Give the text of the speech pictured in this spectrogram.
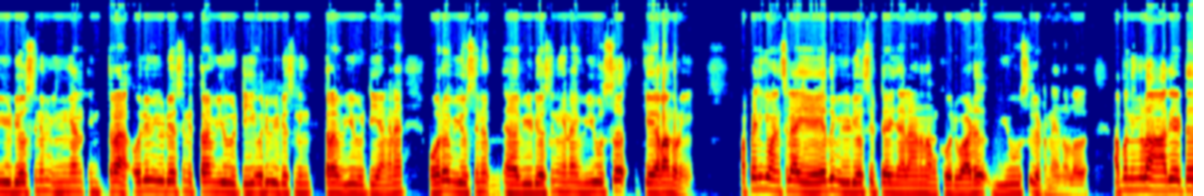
വീഡിയോസിനും ഇങ്ങനെ ഇത്ര ഒരു വീഡിയോസിന് ഇത്ര വ്യൂ കിട്ടി ഒരു വീഡിയോസിന് ഇത്ര വ്യൂ കിട്ടി അങ്ങനെ ഓരോ വ്യൂസിനും വീഡിയോസിന് ഇങ്ങനെ വ്യൂസ് കയറാൻ തുടങ്ങി. അപ്പോൾ എനിക്ക് മനസ്സിലായി ഏത് വീഡിയോസ് ഇട്ട് കഴിഞ്ഞാലാണ് നമുക്ക് ഒരുപാട് വ്യൂസ് കിട്ടണേ എന്നുള്ളത്. അപ്പോൾ നിങ്ങൾ ആദ്യമായിട്ട്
